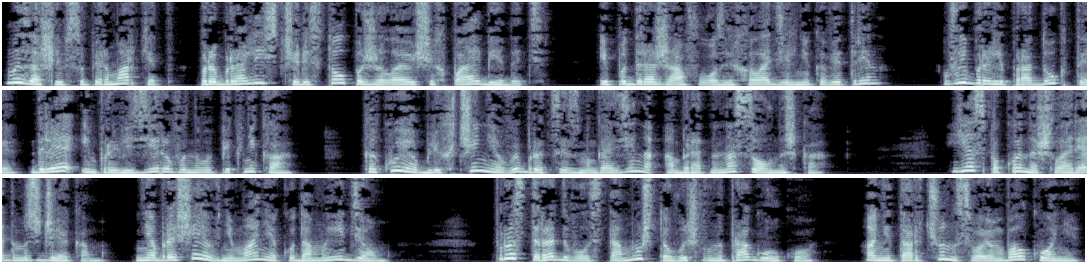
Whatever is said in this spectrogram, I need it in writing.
Мы зашли в супермаркет, пробрались через толпы желающих пообедать и, подражав возле холодильника витрин, выбрали продукты для импровизированного пикника. Какое облегчение выбраться из магазина обратно на солнышко. Я спокойно шла рядом с Джеком, не обращая внимания, куда мы идем. Просто радовалась тому, что вышла на прогулку, а не торчу на своем балконе,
